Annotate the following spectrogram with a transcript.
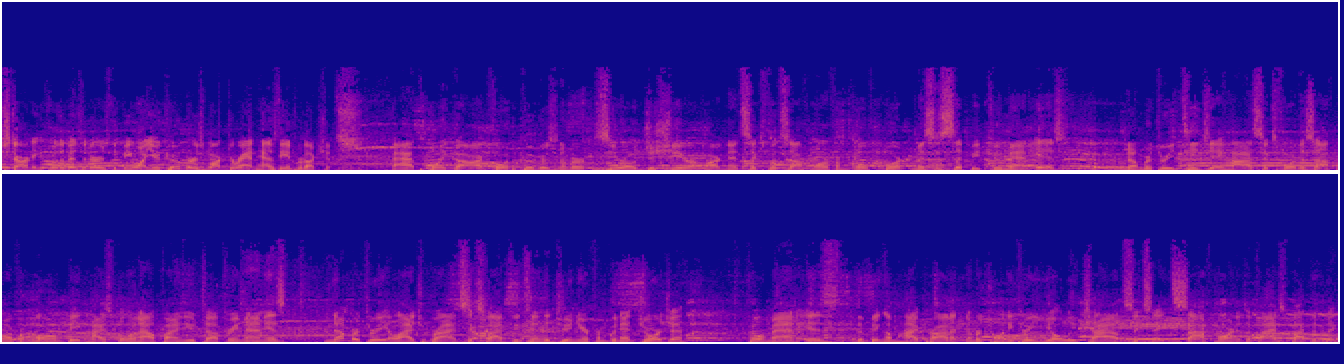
Starting for the visitors, the BYU Cougars, Mark Durrant has the introductions. At point guard for the Cougars, number zero, Jahshire Hardnett, six foot sophomore from Gulfport, Mississippi. Two man is number three, TJ Haws, six four, the sophomore from Lone Peak High School in Alpine, Utah. Three man is number three, Elijah Bryant, six five, two ten, the junior from Gwinnett, Georgia. Four man is the Bingham High product, number 23, Yoeli Child, six eight, sophomore. And at the five spot, the big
